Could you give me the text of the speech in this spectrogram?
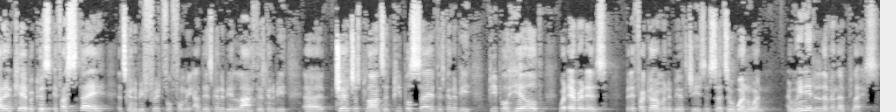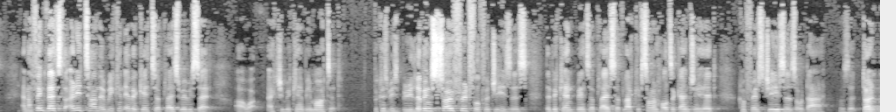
I don't care because if I stay, it's going to be fruitful for me. Uh, there's going to be life. There's going to be uh, churches planted, people saved. There's going to be people healed, whatever it is. But if I go, I'm going to be with Jesus. So it's a win win. And we need to live in that place. And I think that's the only time that we can ever get to a place where we say, oh, well, actually, we can't be martyred. Because we're living so fruitful for Jesus that we can't be at a place of like, if someone holds a gun to your head, confess Jesus or die. Was it, don't,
